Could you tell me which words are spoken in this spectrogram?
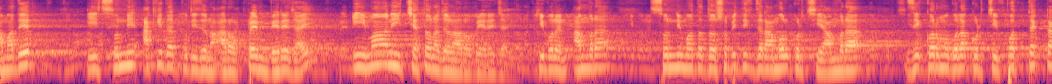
আমাদের এই সুন্নি আকিদার প্রতি যেন আরও প্রেম বেড়ে যায় ইমানই চেতনা যেন আরও বেড়ে যায়। কি বলেন, আমরা সুন্নি মত দশভিত্তিক যারা আমল করছি, আমরা যে কর্মগুলা করছি, প্রত্যেকটা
